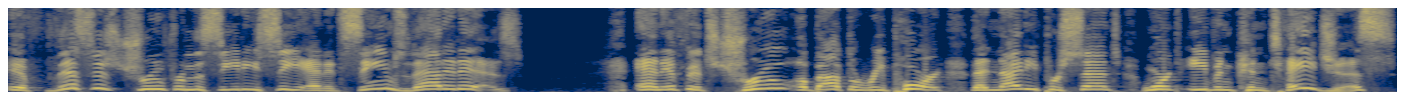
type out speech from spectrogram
if this is true from the CDC, and it seems that it is, and if it's true about the report that 90% weren't even contagious,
